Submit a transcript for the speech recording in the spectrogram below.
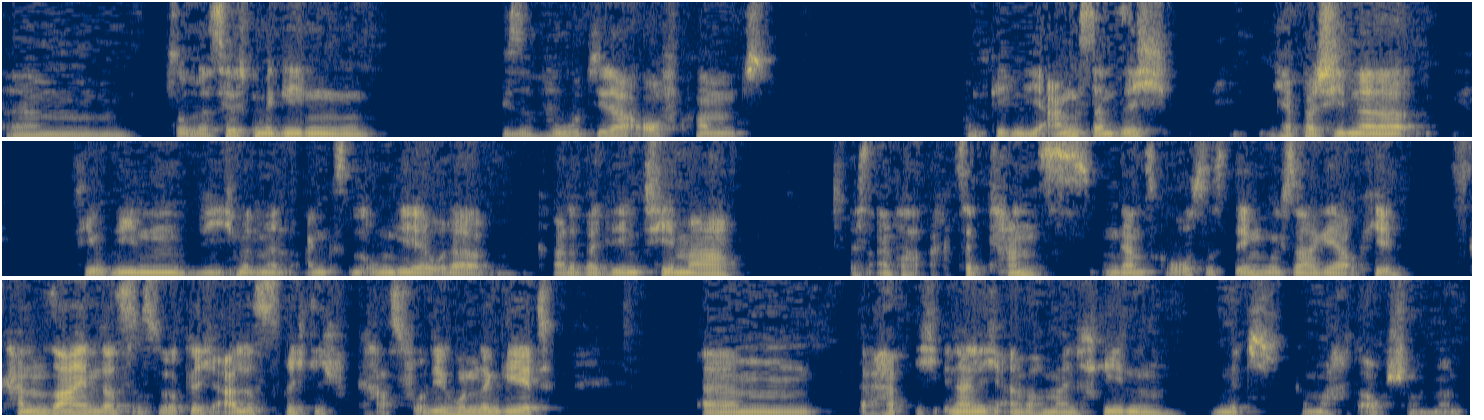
Ähm, so, das hilft mir gegen diese Wut, die da aufkommt und gegen die Angst an sich. Ich habe verschiedene Theorien, wie ich mit meinen Ängsten umgehe oder gerade bei dem Thema ist einfach Akzeptanz ein ganz großes Ding, wo ich sage, ja, okay, es kann sein, dass es wirklich alles richtig krass vor die Hunde geht. Ähm, da habe ich innerlich einfach meinen Frieden mitgemacht auch schon. Und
